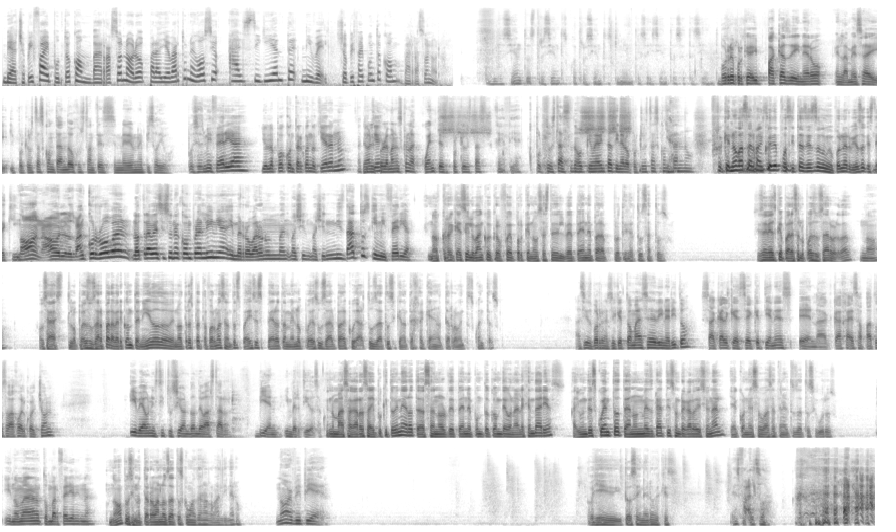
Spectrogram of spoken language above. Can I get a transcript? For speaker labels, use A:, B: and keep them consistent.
A: Ve a shopify.com barra sonoro para llevar tu negocio al siguiente nivel.
B: Shopify.com barra sonoro.
C: 200, 300, 400, 500, 600, 700.
D: Borre, ¿por qué hay pacas de dinero en la mesa y, y por qué lo estás contando justo antes en medio de un episodio?
C: Pues es mi feria. Yo la puedo contar cuando quiera, ¿no? ¿A ti
D: No, el
C: qué?
D: problema no es con la cuentes, porque lo estás. Porque tú estás. No, que me aventas dinero, porque lo estás contando.
E: ¿Por qué no vas al banco y depositas eso? Me pone nervioso que esté aquí.
C: No, no, los bancos roban. La otra vez hice una compra en línea y me robaron un ma- machine, machine mis datos y mi feria.
E: No creo que haya sido el banco, creo que fue porque no usaste el VPN para proteger tus datos. Sí sabías que para eso lo puedes usar, ¿verdad?
C: No.
E: O sea, lo puedes usar para ver contenido en otras plataformas en otros países, pero también lo puedes usar para cuidar tus datos y que no te hackeen y no te roben tus cuentas.
D: Así es, Borre. Así que toma ese dinerito, saca el que sé que tienes en la caja de zapatos abajo del colchón y ve a una institución donde va a estar bien invertido esa
E: Y
D: cosa.
E: nomás agarras ahí poquito dinero, te vas a nordvpn.com diagonal legendarias. Hay un descuento, te dan un mes gratis, un regalo adicional. Ya con eso vas a tener tus datos seguros.
C: Y no me van a tomar feria ni nada.
E: No, pues si no te roban los datos, ¿cómo te van a robar el dinero?
C: NordVPN.
E: Oye, ¿y todo ese dinero de qué es?
C: Es falso.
